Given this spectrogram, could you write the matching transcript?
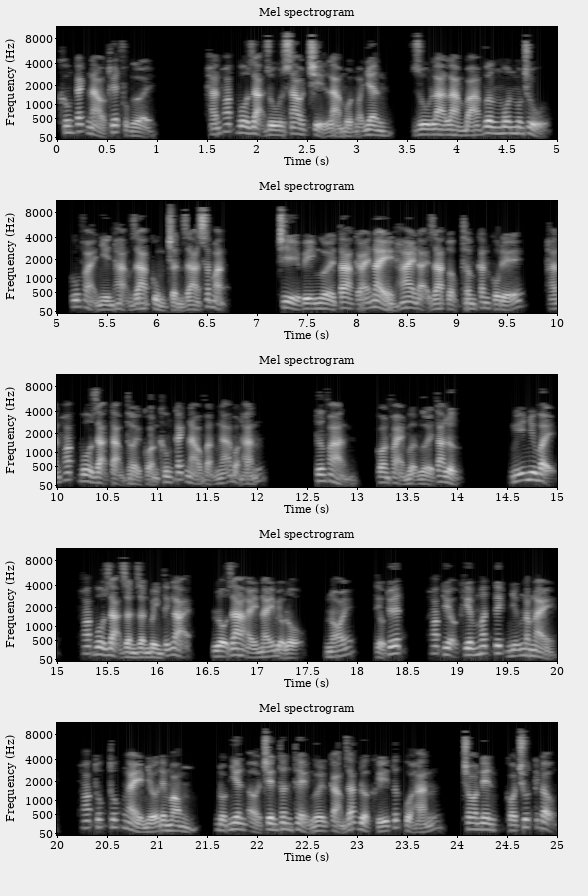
không cách nào thuyết phục người. Hắn hoác vô dạ dù sao chỉ là một ngoại nhân, dù là làm bá vương môn môn chủ, cũng phải nhìn hạng gia cùng trần gia sắp mặt. Chỉ vì người ta cái này hai đại gia tộc thâm căn cố đế, hắn hoắc vô dạ tạm thời còn không cách nào vặn ngã bọn hắn. Tương phản, còn phải mượn người ta lực. Nghĩ như vậy, hoắc vô dạ dần dần bình tĩnh lại, lộ ra áy náy biểu lộ, nói, tiểu tuyết, hoắc thiệu khiêm mất tích những năm này hoắc thúc thúc ngày nhớ đêm mong, đột nhiên ở trên thân thể ngươi cảm giác được khí tức của hắn, cho nên có chút kích động,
